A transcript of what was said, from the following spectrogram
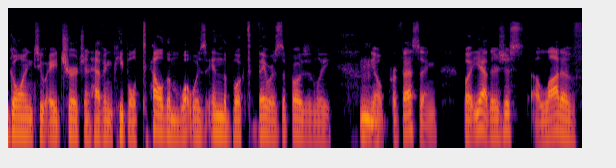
going to a church and having people tell them what was in the book that they were supposedly mm. you hmm. know professing but yeah there's just a lot of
